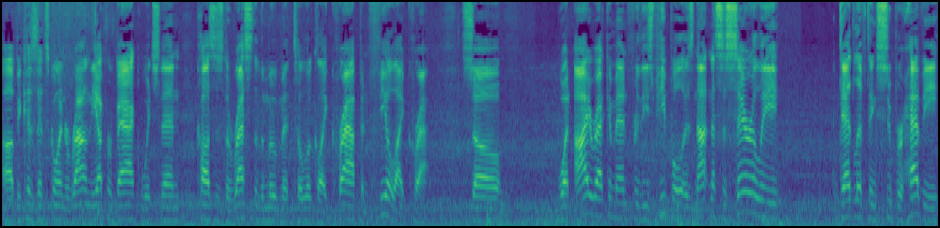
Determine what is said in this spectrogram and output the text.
Uh, because that's going to round the upper back, which then causes the rest of the movement to look like crap and feel like crap. So, what I recommend for these people is not necessarily deadlifting super heavy,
